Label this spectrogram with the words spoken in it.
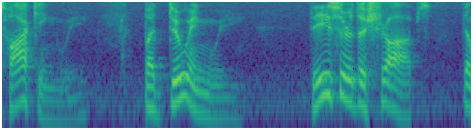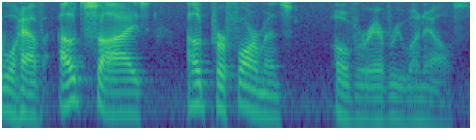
talking we, but doing we, these are the shops that will have outsize, outperformance over everyone else.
